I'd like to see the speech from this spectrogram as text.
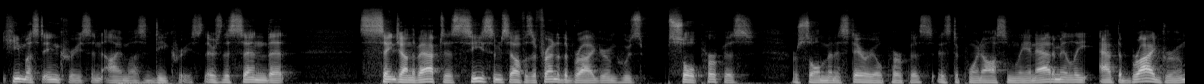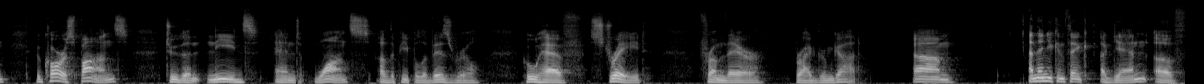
he must increase and I must decrease. There's this sin that St. John the Baptist sees himself as a friend of the bridegroom whose sole purpose or sole ministerial purpose is to point awesomely and adamantly at the bridegroom who corresponds to the needs and wants of the people of Israel who have strayed from their bridegroom God. Um, and then you can think again of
